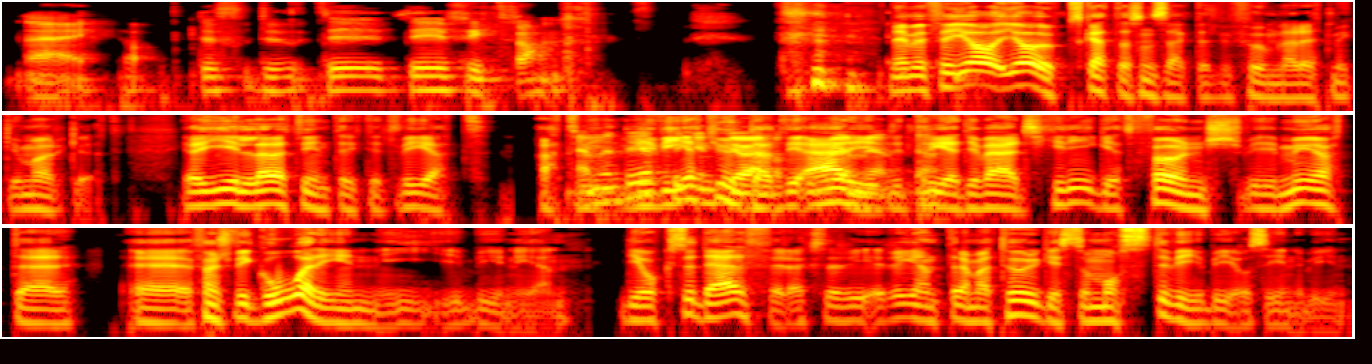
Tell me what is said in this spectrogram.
Nej, ja. Du, du, det, det är fritt fram. Nej men för jag, jag uppskattar som sagt att vi fumlar rätt mycket i mörkret. Jag gillar att vi inte riktigt vet att vi, Nej, vi vet ju inte att vi är i det tredje världskriget förrän vi möter, eh, förrän vi går in i byn igen. Det är också därför, alltså re- rent dramaturgiskt så måste vi ju be oss in i byn.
